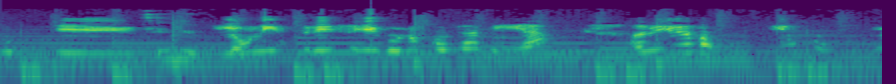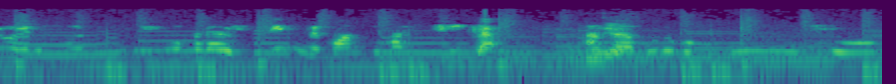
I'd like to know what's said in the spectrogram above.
porque sí, la única experiencia que conozco es la mía. A mí me pasó un tiempo, yo era motivo para vestirme cuando más chica. Andaba puro con mucho,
